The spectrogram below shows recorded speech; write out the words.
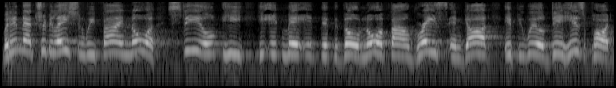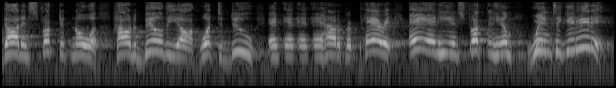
But in that tribulation, we find Noah still, he, he it may, it, it, though Noah found grace in God, if you will, did his part. God instructed Noah how to build the ark, what to do, and, and, and, and how to prepare it, and he instructed him when to get in it.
